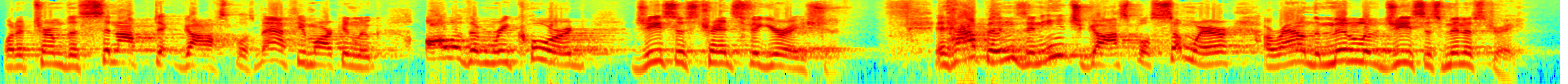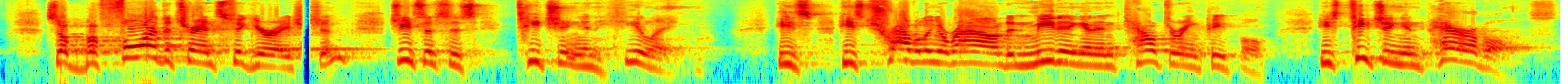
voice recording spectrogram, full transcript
what are termed the synoptic gospels, Matthew, Mark, and Luke, all of them record Jesus' transfiguration. It happens in each gospel somewhere around the middle of Jesus' ministry. So before the transfiguration, Jesus is teaching and healing. He's, he's traveling around and meeting and encountering people. He's teaching in parables.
